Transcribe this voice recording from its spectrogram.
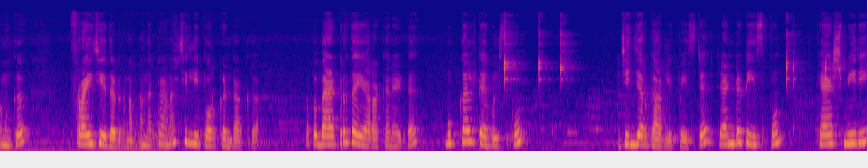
നമുക്ക് ഫ്രൈ ചെയ്തെടുക്കണം. എന്നിട്ടാണ് ചില്ലി പോർക്ക് ഉണ്ടാക്കുക. അപ്പോൾ ബാറ്റർ തയ്യാറാക്കാനായിട്ട് മുക്കാൽ ടേബിൾ സ്പൂൺ ജിഞ്ചർ ഗാർലിക് പേസ്റ്റ് രണ്ട് ടീസ്പൂൺ കാശ്മീരി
